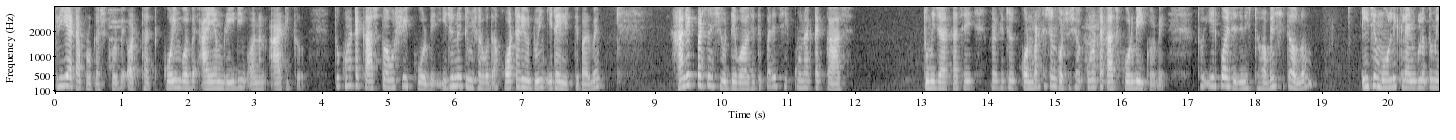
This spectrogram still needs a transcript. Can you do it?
ক্রিয়াটা প্রকাশ করবে। অর্থাৎ করিম বলবে I am reading on an article তো কোনো একটা কাজ তো অবশ্যই করবে। এই জন্যই তুমি সর্বদা হোয়াট আর ইউ ডুইং এটাই লিখতে পারবে। হান্ড্রেড পার্সেন্ট শিওর দিয়ে বলা যেতে পারে যে কোনো একটা কাজ তুমি যার কাছে কোনো কিছু কনভারসেশন করছ, সে কোনো একটা কাজ করবেই করবে। তো এরপরে যে জিনিসটা হবে সেটা হলো, এই যে মৌলিক লাইনগুলো তুমি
